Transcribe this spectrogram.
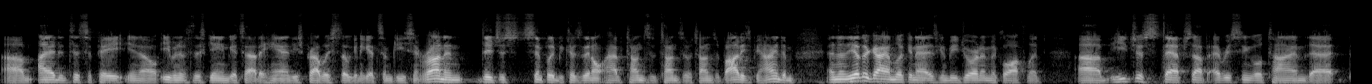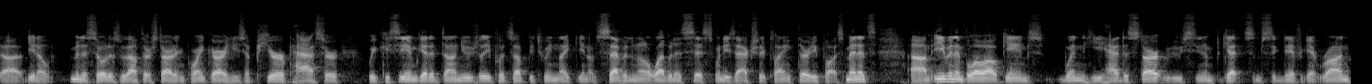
Um, I'd anticipate, you know, even if this game gets out of hand, he's probably still going to get some decent run, and they're just simply because they don't have tons and tons of tons of bodies behind him. And then the other guy I'm looking at is going to be Jordan McLaughlin. Um, he just steps up every single time that uh, you know Minnesota's without their starting point guard. He's a pure passer. We could see him get it done. Usually, he puts up between like you know seven and eleven assists when he's actually playing thirty plus minutes. Um, even in blowout games when he had to start, we've seen him get some significant run.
